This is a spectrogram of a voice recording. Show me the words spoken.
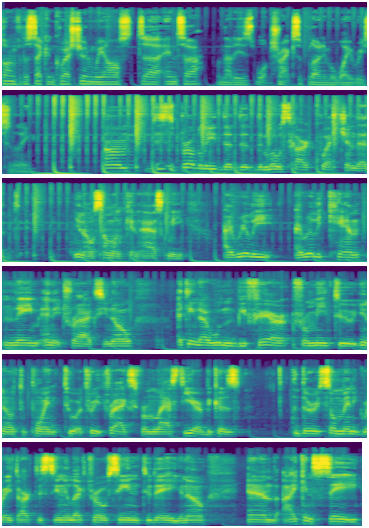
time for the second question. We asked uh, N-Ter, and that is what tracks have blown him away recently? Um, this is probably the, the, the most hard question that you know someone can ask me. I really I really can't name any tracks. You know, I think that wouldn't be fair for me to you know to point two or three tracks from last year because there is so many great artists in electro scene today. You know, and I can say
